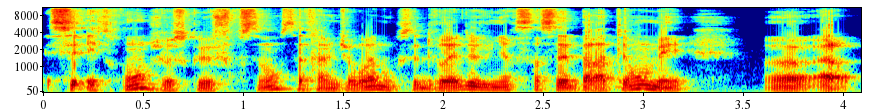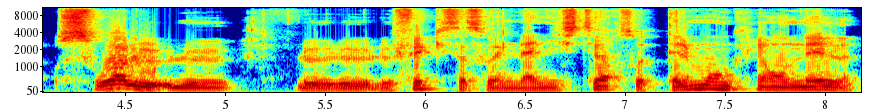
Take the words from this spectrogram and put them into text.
c'est étrange parce que forcément, sa femme du roi, donc ça devrait devenir Cersei Baratheon. Mais euh, alors, soit le, le, le, le, fait que ça soit une Lannister soit tellement ancré en elle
